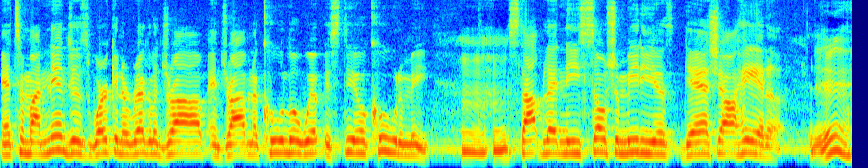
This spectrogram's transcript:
And to my ninjas, working a regular job and driving a cool little whip is still cool to me. Mm-hmm. Stop letting these social medias gas y'all head up. Yeah.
